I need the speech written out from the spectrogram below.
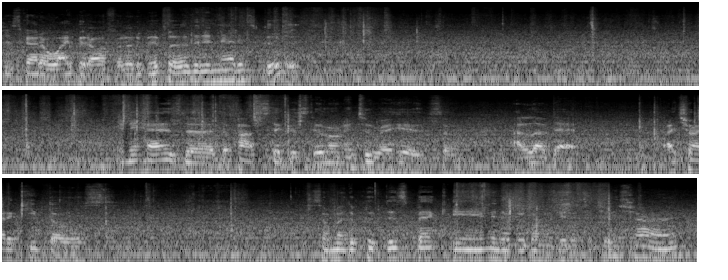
Just gotta wipe it off a little bit, but other than that, it's good. And it has the, the pop sticker still on it too right here, so I love that. I try to keep those. So I'm going to put this back in and then we're going to get into Jay Shine.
